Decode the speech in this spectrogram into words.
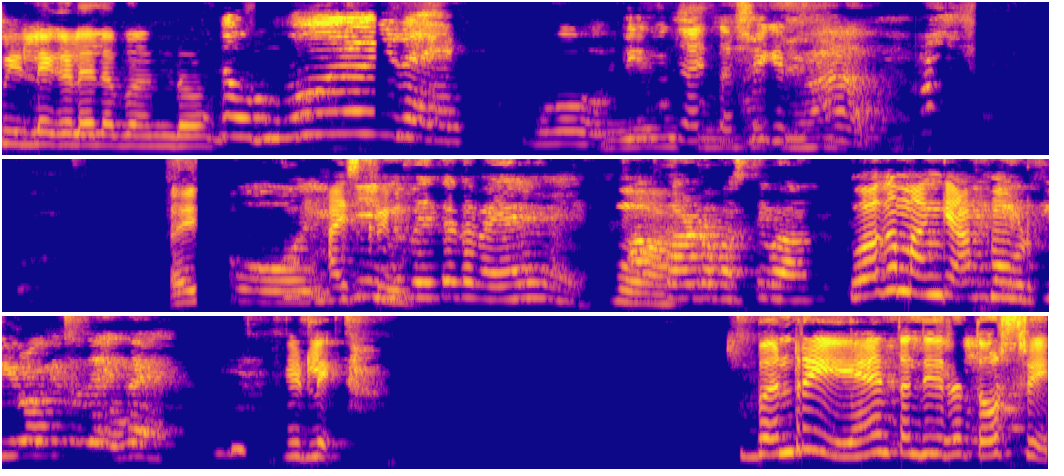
ಪಿಳ್ಳೆಗಳೆಲ್ಲ ಬಂದು. ಐಸ್ ಕ್ರೀಮ್ ಹೋಗಮ್ಮ ಹಂಗೆ ಆಫ್ ಮಾಡ್ಬಿಡು. ಇಡ್ಲಿ ಬನ್ರಿ ಏನ್ ತಂದಿದ್ರ ತೋರ್ಸ್ರಿ.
